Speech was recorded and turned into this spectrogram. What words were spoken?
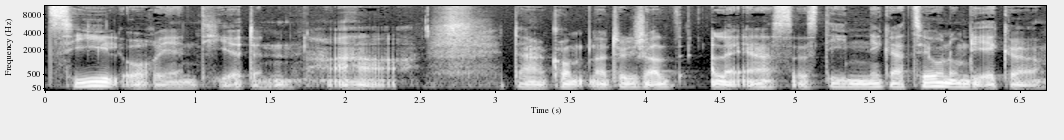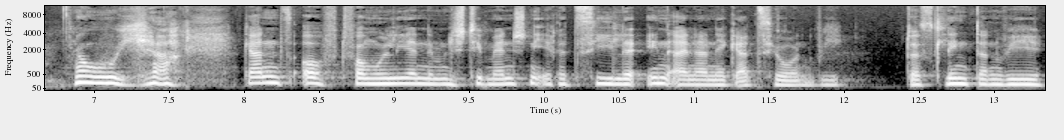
Zielorientierten, haha, da kommt natürlich als allererstes die Negation um die Ecke. Oh ja, ganz oft formulieren nämlich die Menschen ihre Ziele in einer Negation. Wie, das klingt dann wie.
